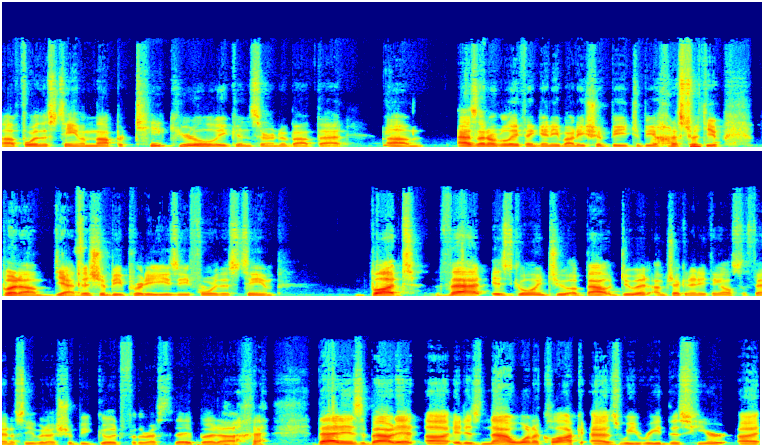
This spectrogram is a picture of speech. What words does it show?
uh, for this team. I'm not particularly concerned about that. Um, as I don't really think anybody should be, to be honest with you. But um, yeah, this should be pretty easy for this team. But that is going to about do it. I'm checking anything else with fantasy, but I should be good for the rest of the day. But uh, that is about it. Uh, it is now one o'clock as we read this here, uh,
